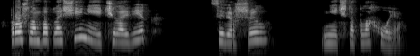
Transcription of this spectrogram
В прошлом воплощении человек совершил нечто плохое.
